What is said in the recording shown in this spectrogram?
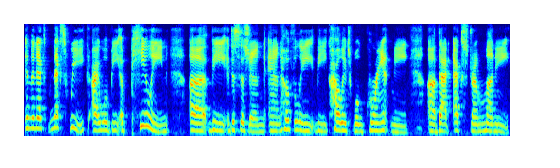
in the next next week i will be appealing uh, the decision and hopefully the college will grant me uh, that extra money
